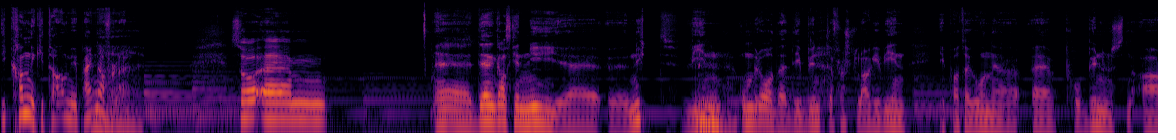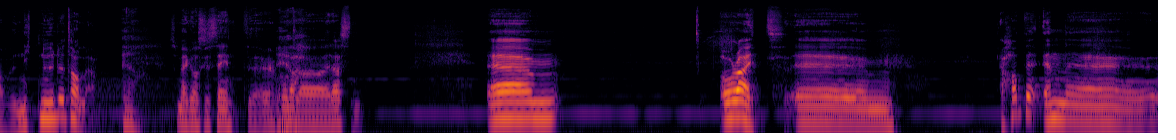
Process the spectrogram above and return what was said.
de kan ikke ta mye penger for det. Så um, uh, det er en ganske ny, eh, nytt vinområde. De begynte først å lage vin i Patagonia eh, på begynnelsen av 1900-tallet, Ja. som er ganske seint kontra resten. Um, All right. Um, jeg hadde en uh,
